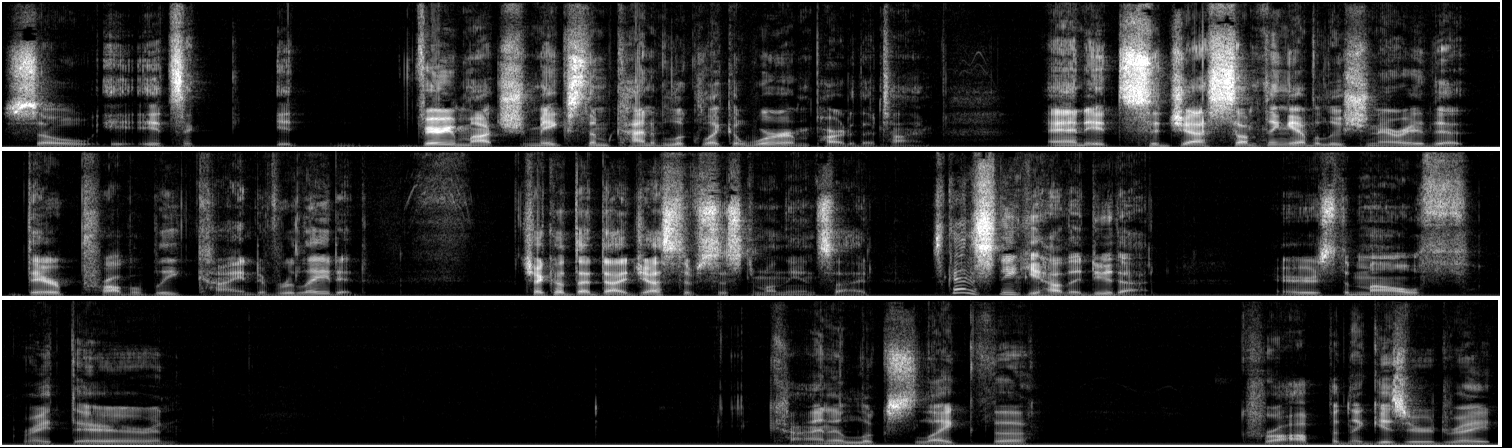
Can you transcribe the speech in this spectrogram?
so it's a it very much makes them kind of look like a worm part of the time. And it suggests something evolutionary that they're probably kind of related. Check out that digestive system on the inside. It's kind of sneaky how they do that. There's the mouth right there, and kind of looks like the crop and the gizzard, right?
